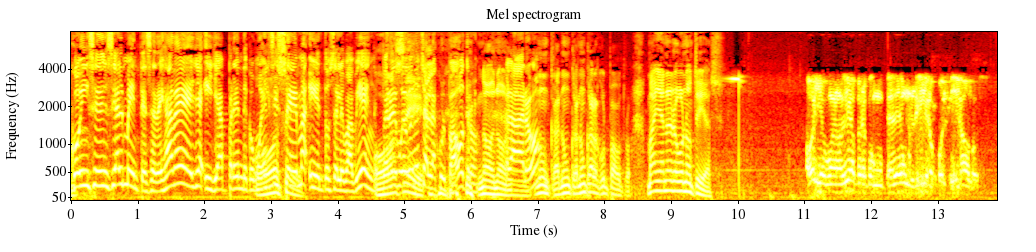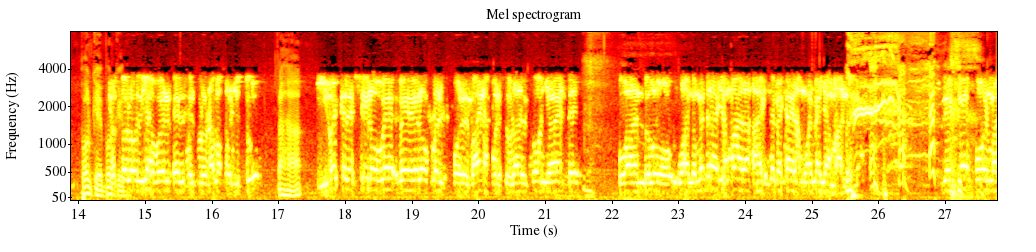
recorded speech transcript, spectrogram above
coincidencialmente, se deja de ella y ya aprende cómo es Oh, el sí. sistema y entonces le va bien. Oh, pero él vuelve a sí. echar la culpa a otro. No, no, no, Claro. nunca, nunca, nunca la culpa a otro. Mañanero, buenos días. Oye, buenos días, pero con ustedes es un lío, por Dios. ¿Por qué? ¿Por Yo qué? todos los días veo el, el- el programa por YouTube Ajá. y yo hay que decirlo, ve- verlo por, por vaina, por el celular del coño este. Cuando cuando me entra la llamada, ahí se me cae la mujer me llamando. ¿De qué forma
